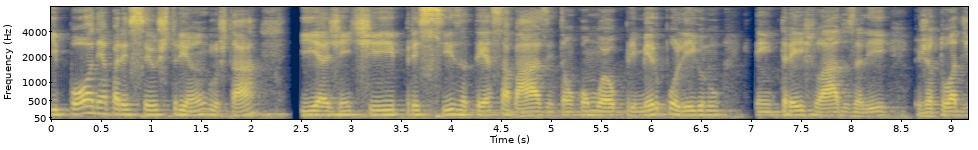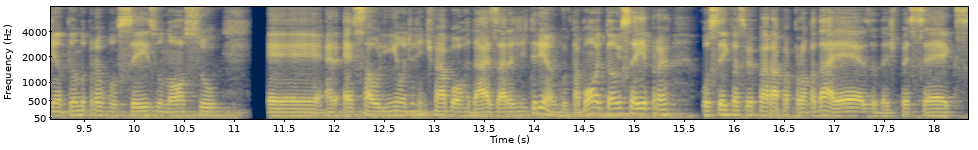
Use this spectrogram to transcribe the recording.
e podem aparecer os triângulos, tá? E a gente precisa ter essa base. Então, como é o primeiro polígono, tem três lados ali, eu já estou adiantando para vocês o nosso é, essa aulinha onde a gente vai abordar as áreas de triângulo, tá bom? Então, isso aí é para você que vai se preparar para a prova da ESA, da SpaceX,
